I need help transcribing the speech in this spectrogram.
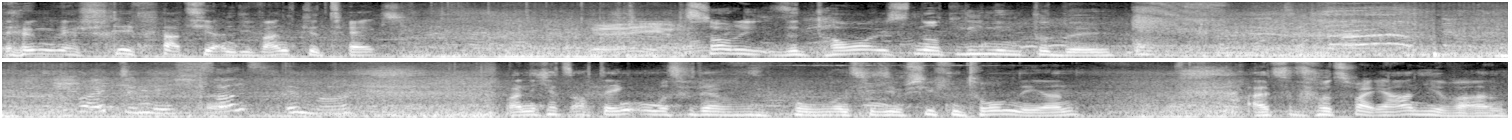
Irgendwer schrieb, hat hier an die Wand getaggt. Sorry, the tower is not leaning today. Heute nicht, sonst immer. Wann ich jetzt auch denken muss, wieder, wo wir uns hier dem schiefen Turm nähern, als wir vor zwei Jahren hier waren.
